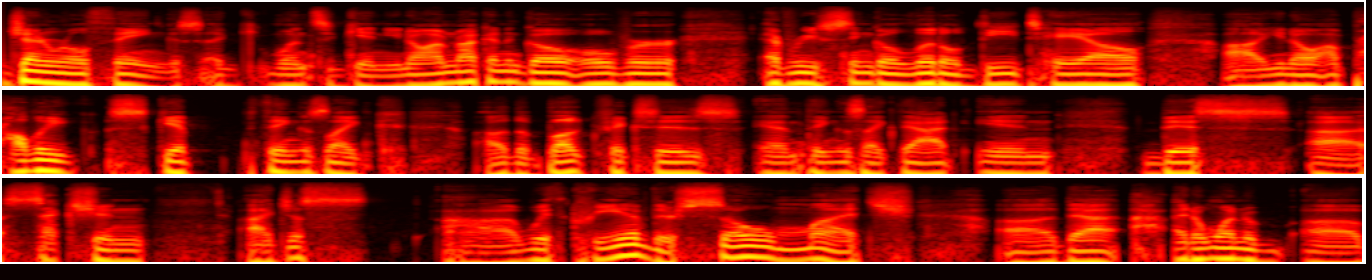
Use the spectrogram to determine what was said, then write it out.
general things once again. You know i'm not going to go over every single little detail. Uh, you know i'll probably skip things like uh, the bug fixes and things like that in this uh, section. I just uh, with creative there's so much uh, that i don't want to uh,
